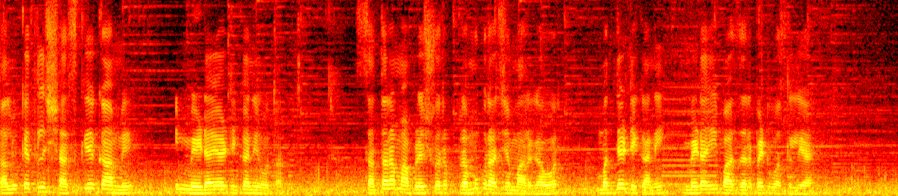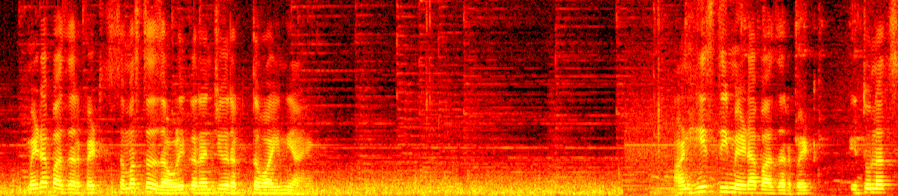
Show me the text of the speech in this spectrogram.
तालुक्यातील शासकीय कामे ही मेढा या ठिकाणी होतात. सातारा महाबळेश्वर प्रमुख राज्यमार्गावर मध्य ठिकाणी मेढा ही बाजारपेठ वसली आहे. मेढा बाजारपेठ समस्त जावळीकरांची रक्तवाहिनी आहे. आणि हीच ती मेढा बाजारपेठ. इथूनच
